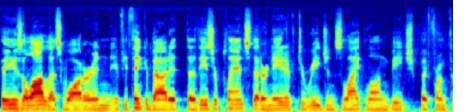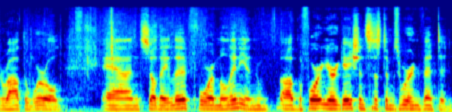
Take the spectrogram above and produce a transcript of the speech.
They use a lot less water, and if you think about it, uh, these are plants that are native to regions like Long Beach, but from throughout the world. And so they lived for a millennium uh, before irrigation systems were invented.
